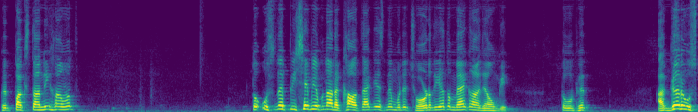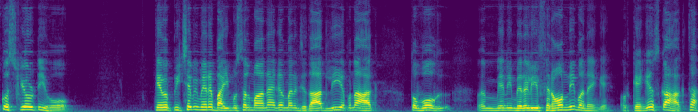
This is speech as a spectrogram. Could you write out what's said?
پھر پاکستانی خامد تو اس نے پیچھے بھی اپنا رکھا ہوتا ہے کہ اس نے مجھے چھوڑ دیا تو میں کہاں جاؤں گی؟ تو وہ پھر اگر اس کو سیکیورٹی ہو کہ وہ پیچھے بھی میرے بھائی مسلمان ہیں، اگر میں نے جداد لی اپنا حق، تو وہ یعنی میرے لیے فرون نہیں بنیں گے، اور کہیں گے اس کا حق تھا۔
